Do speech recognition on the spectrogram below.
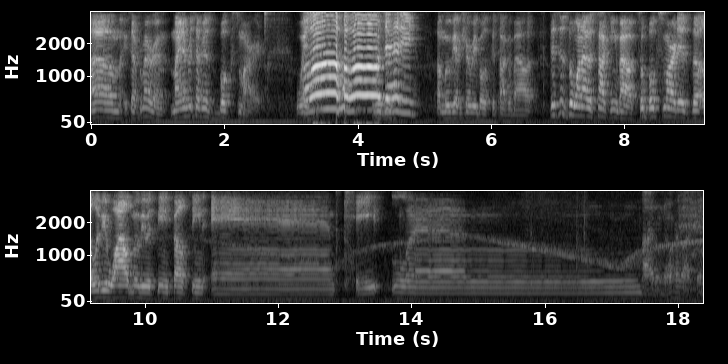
Um, except for my room. My number seven is Booksmart, which oh, which is- daddy. A movie I'm sure we both could talk about. This is the one I was talking about. So Booksmart is the Olivia Wilde movie with Beanie Feldstein and Kaitlyn. I don't know her last name.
